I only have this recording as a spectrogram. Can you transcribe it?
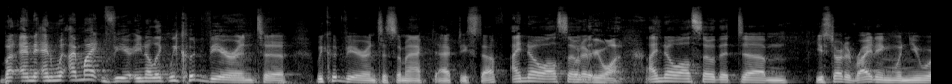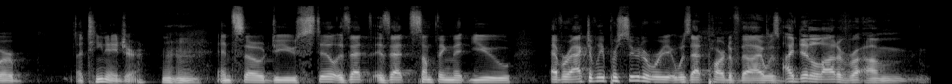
But and and I might veer. You know, like we could veer into we could veer into some act acty stuff. I know also Whatever that- you want. I know also that um, you started writing when you were a teenager, mm-hmm. and so do you still? Is that is that something that you ever actively pursued, or were you, was that part of the I was? I did a lot of um,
